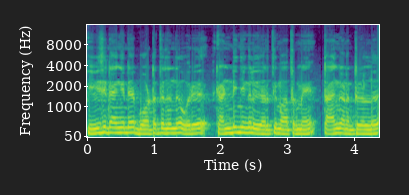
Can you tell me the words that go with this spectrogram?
പി വി സി ടാങ്കിന്റെ ബോട്ടത്തിൽ നിന്ന് ഒരു രണ്ടിഞ്ചെങ്കിലും ഉയർത്തി മാത്രമേ ടാങ്ക് കണക്ടറുകളിൽ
